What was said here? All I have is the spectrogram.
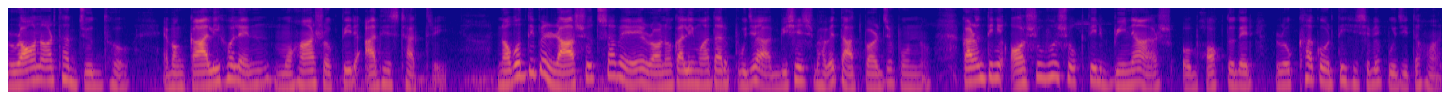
রণ অর্থাৎ যুদ্ধ এবং কালী হলেন মহাশক্তির আধিষ্ঠাত্রী। নবদ্বীপের রাস উৎসবে রণকালী মাতার পূজা বিশেষভাবে তাৎপর্যপূর্ণ, কারণ তিনি অশুভ শক্তির বিনাশ ও ভক্তদের রক্ষাকর্ত্রী হিসেবে পূজিত হন।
